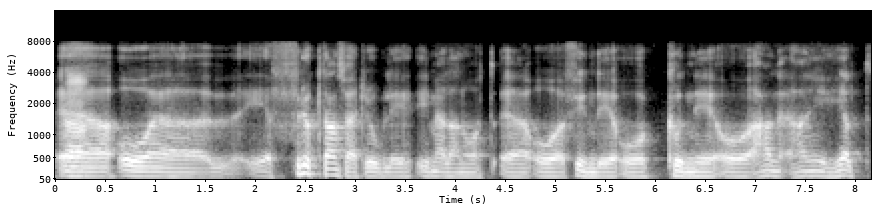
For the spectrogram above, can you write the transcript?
Ja. Eh, och eh, är fruktansvärt rolig emellanåt. Eh, och fyndig och kunnig. Och han, han är helt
